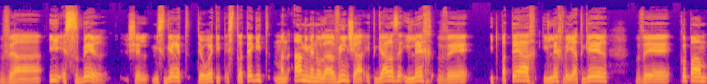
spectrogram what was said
והאי הסבר של מסגרת תיאורטית אסטרטגית מנעה ממנו להבין שהאתגר הזה ילך ויתפתח, ילך ויאתגר, וכל פעם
